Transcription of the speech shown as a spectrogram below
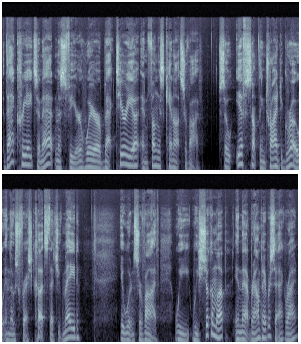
that creates an atmosphere where bacteria and fungus cannot survive. So if something tried to grow in those fresh cuts that you've made, it wouldn't survive. We we shook them up in that brown paper sack, right?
